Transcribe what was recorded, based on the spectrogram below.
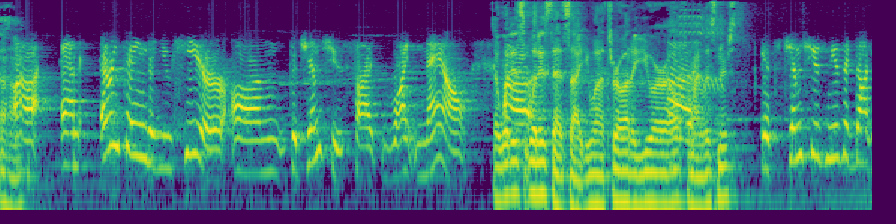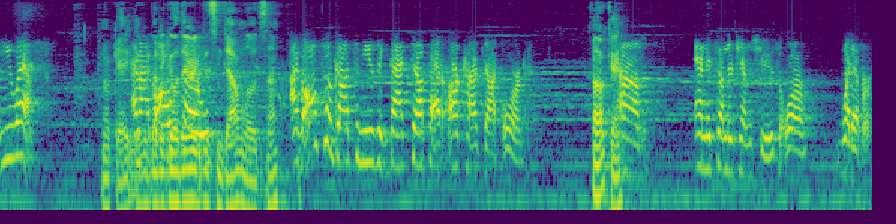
Uh-huh. Uh, and everything that you hear on the Gym Shoes site right now. Now, what is uh, what is that site? You want to throw out a URL for my listeners? It's gymshoesmusic.us. Okay, I've everybody go there and get some downloads, huh? I've also got the music backed up at archive.org. Oh, okay. um, and it's under gym shoes or whatever.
